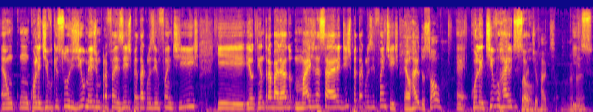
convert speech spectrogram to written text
É um, um coletivo que surgiu mesmo para fazer espetáculos infantis e eu tenho trabalhado mais nessa área de espetáculos infantis. É o Raio do Sol? É, Coletivo Raio de Sol. Coletivo Raio do Sol. Uhum. Isso.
